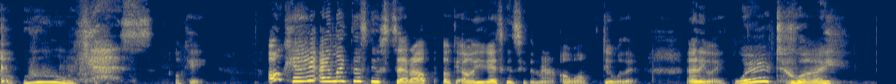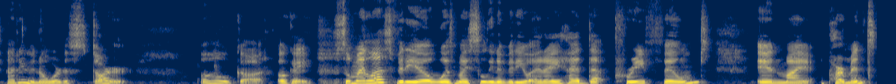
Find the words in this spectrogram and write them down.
ooh yes. Okay. Okay, I like this new setup. Okay, oh you guys can see the mirror. Oh well, deal with it. Anyway, where do I I don't even know where to start. Oh god. Okay. So my last video was my Selena video and I had that pre-filmed in my apartment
